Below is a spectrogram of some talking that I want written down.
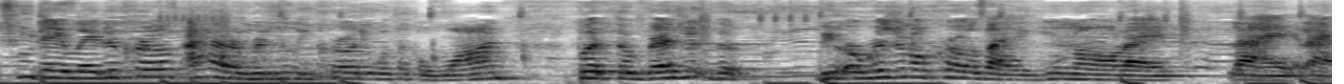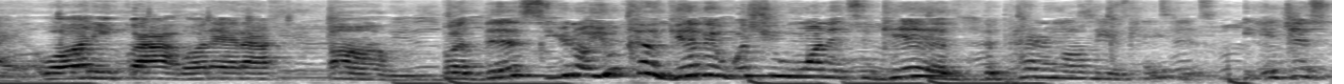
two day later curls. I had originally curled it with like a wand. But the reg- the the original curls like you know like like like whatever. Um, but this you know you can give it what you want it to give depending on the occasion. It just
